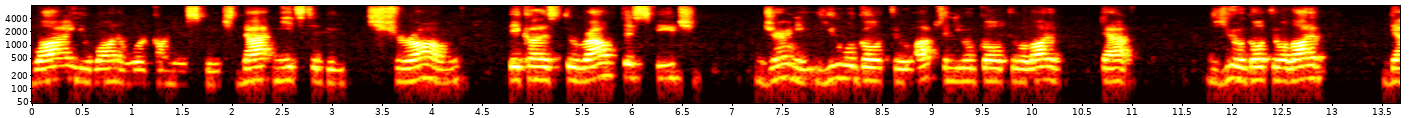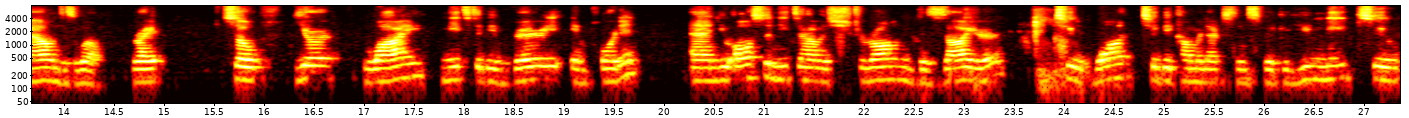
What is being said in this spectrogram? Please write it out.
Why you want to work on your speech. That needs to be strong because throughout this speech journey, you will go through ups and you will go through a lot of down. You will go through a lot of downs as well, right? So your why needs to be very important. And you also need to have a strong desire to want to become an excellent speaker. You need to,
